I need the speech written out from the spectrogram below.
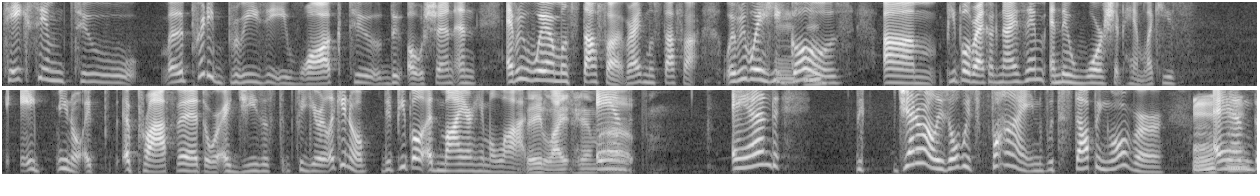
takes him to a pretty breezy walk to the ocean, and everywhere Mustafa, right? Mustafa, everywhere he goes, um, people recognize him and they worship him like he's a you know a, a prophet or a Jesus figure. Like you know, the people admire him a lot They light him And- up. and the general is always fine with stopping over and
